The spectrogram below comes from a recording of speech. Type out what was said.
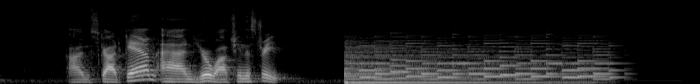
I'm Scott Gamm, and you're watching The Street.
